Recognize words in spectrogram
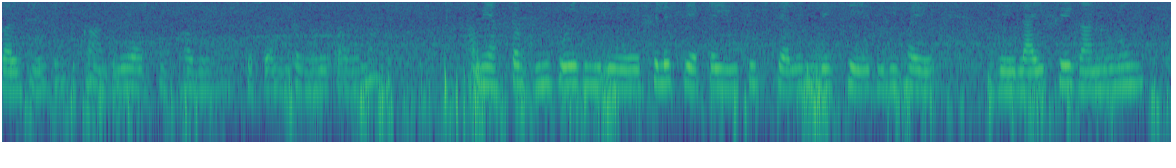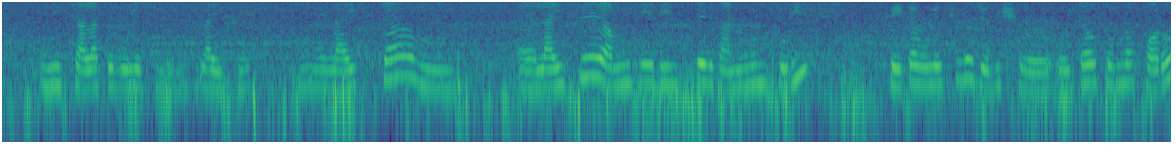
কালকে, কিন্তু কাঁদলে আর কি হবে? তো চ্যানেলটা ঘুরে পাবো না। আমি একটা ভুল করে দিয়ে ফেলেছি একটা ইউটিউব চ্যানেল দেখে দিদিভাইয়ের যে লাইফে গান গুনুন, উনি চালাতে বলেছিলেন লাইফে মানে লাইফটা লাইফে আমি যে রিলসের গান গুনুন করি সেইটা বলেছিল, যদি ওইটাও তোমরা করো,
